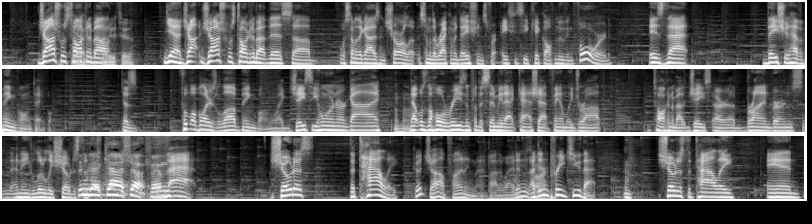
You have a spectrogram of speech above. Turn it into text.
Josh was talking Yeah, about I do too. yeah, jo- Josh was talking about this uh, with some of the guys in Charlotte. Some of the recommendations for ACC kickoff moving forward is that they should have a ping pong table because football players love ping pong. Like J.C. Horner guy, that was the whole reason for the send me that cash app family drop. Talking about Jace or uh, Brian Burns, and he literally showed us Send me that cash App fam. that showed us the tally. Good job finding that, by the way. I didn't I didn't pre-cue that. Showed us the tally, and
